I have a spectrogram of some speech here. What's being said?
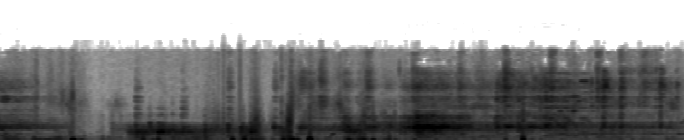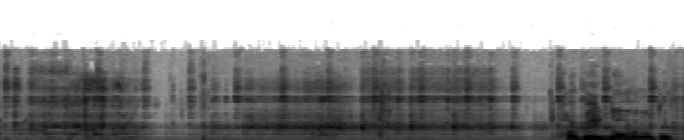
salaklarını yaptı. Haberinde olmadan top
